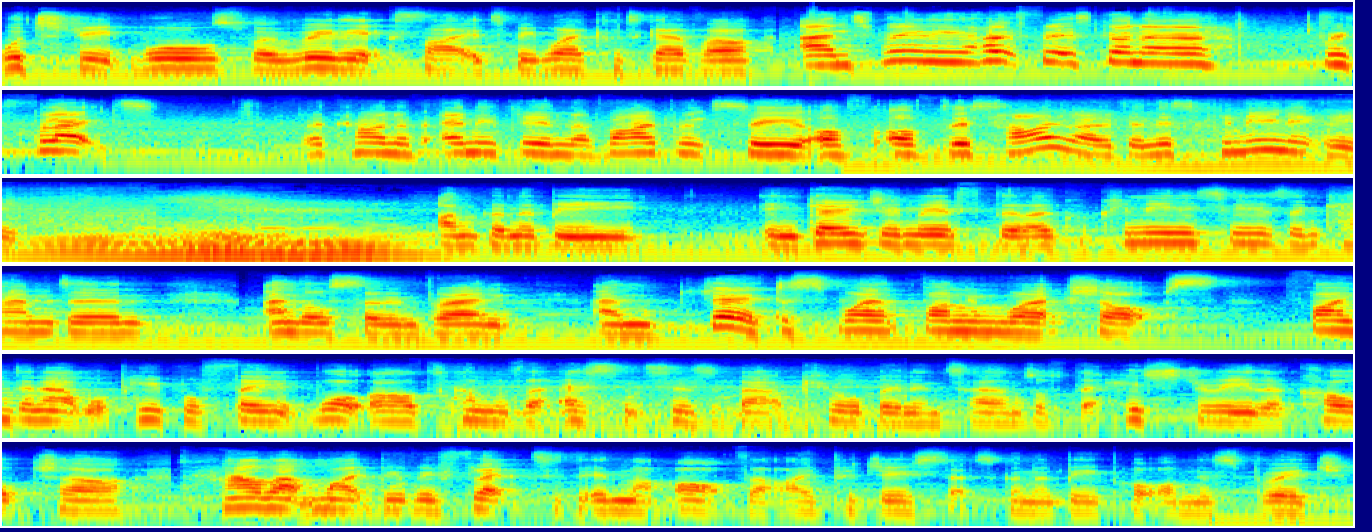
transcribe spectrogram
Wood Street Walls. We're really excited to be working together, and really, hopefully, it's going to reflect the kind of energy and the vibrancy of, of this high road and this community. I'm going to be engaging with the local communities in Camden and also in Brent and yeah, just running workshops, finding out what people think, what are some of the essences about Kilburn in terms of the history, the culture, how that might be reflected in the art that I produce that's going to be put on this bridge.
